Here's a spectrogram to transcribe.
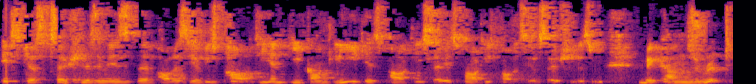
It's just socialism is the policy of his party and he can't lead his party, so his party's policy of socialism becomes ripped.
